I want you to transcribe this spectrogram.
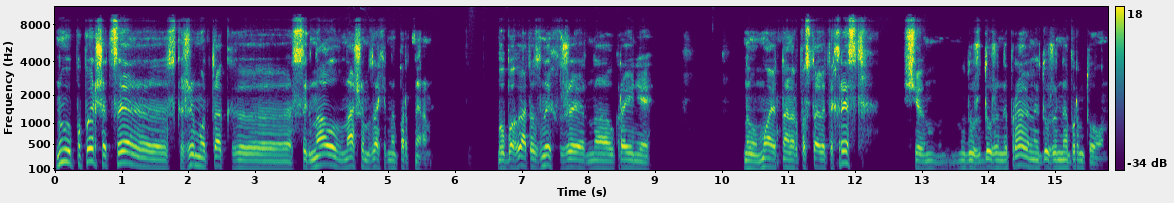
Ну, по-перше, це, скажімо так, е, сигнал нашим західним партнерам. Бо багато з них вже на Україні ну, мають намір поставити хрест, що ну, дуже дуже неправильно і дуже необґрунтовано.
